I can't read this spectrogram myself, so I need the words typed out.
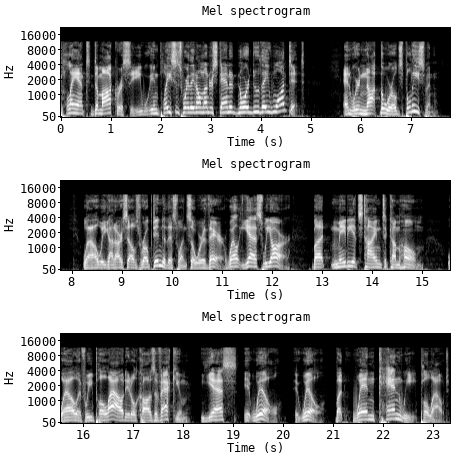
plant democracy in places where they don't understand it, nor do they want it. And we're not the world's policemen. Well, we got ourselves roped into this one, so we're there. Well, yes, we are. But maybe it's time to come home. Well, if we pull out, it'll cause a vacuum. Yes, it will. It will. But when can we pull out?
